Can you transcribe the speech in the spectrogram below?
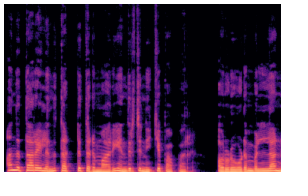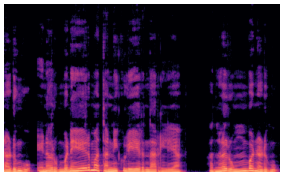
அந்த தரையிலேருந்து தட்டு தடுமாறி எந்திரிச்சு நிற்க பார்ப்பார் அவரோட உடம்பெல்லாம் நடுங்கும். ஏன்னா ரொம்ப நேரமாக தண்ணிக்குள்ளேயே இருந்தார் இல்லையா? அதனால ரொம்ப நடுங்கும்.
